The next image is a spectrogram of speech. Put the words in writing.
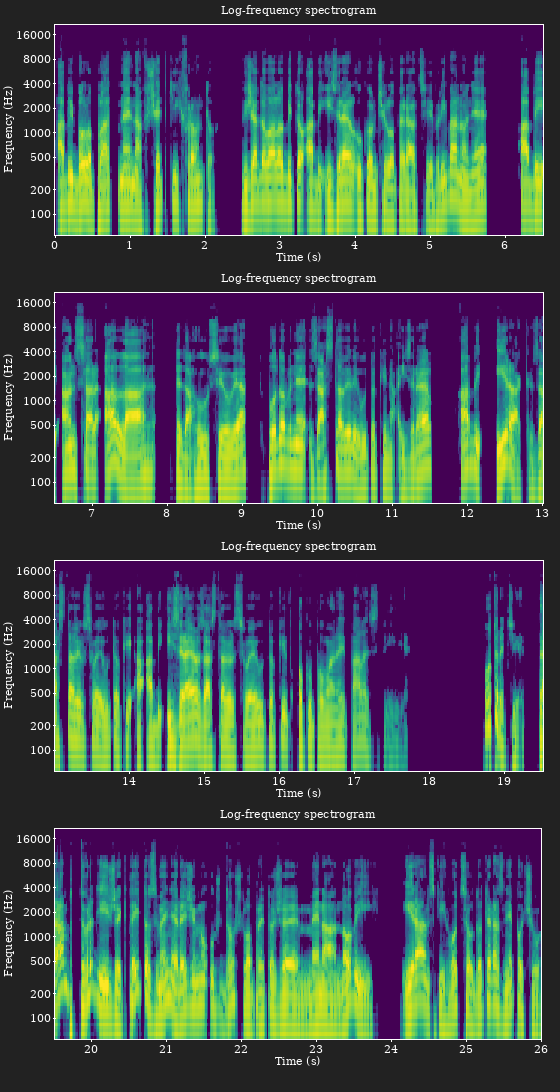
aby bolo platné na všetkých frontoch. Vyžadovalo by to, aby Izrael ukončil operácie v Libanone, aby Ansar Allah, teda Húsiovia, podobne zastavili útoky na Izrael aby Irak zastavil svoje útoky a aby Izrael zastavil svoje útoky v okupovanej Palestíne. Po tretie, Trump tvrdí, že k tejto zmene režimu už došlo, pretože mená nových iránskych vodcov doteraz nepočul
